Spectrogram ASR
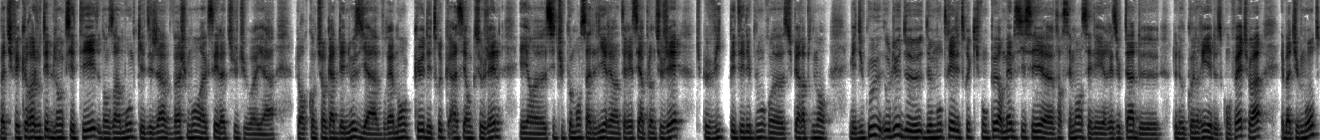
bah, tu fais que rajouter de l'anxiété dans un monde qui est déjà vachement axé là-dessus, tu vois. Il y a, genre, quand tu regardes les news, il y a vraiment que des trucs assez anxiogènes. Et euh, si tu commences à lire et à intéresser à plein de sujets, tu peux vite péter les plombs euh, super rapidement. Mais du coup, au lieu de, de montrer les trucs qui font peur, même si c'est euh, forcément c'est les résultats de, de, nos conneries et de ce qu'on fait, tu vois, et bah, tu montres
